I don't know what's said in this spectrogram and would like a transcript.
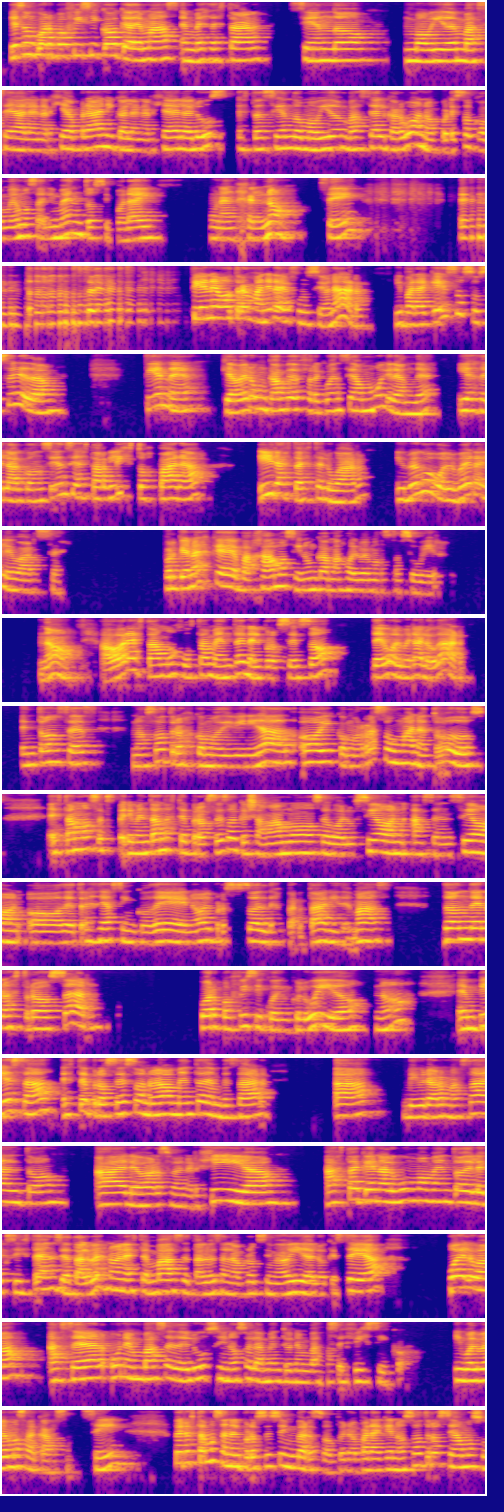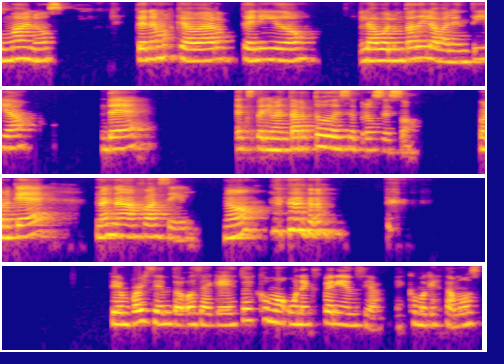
Y es un cuerpo físico que además, en vez de estar siendo movido en base a la energía pránica, la energía de la luz, está siendo movido en base al carbono. Por eso comemos alimentos y por ahí un ángel no, ¿sí? Entonces, tiene otra manera de funcionar. Y para que eso suceda, tiene que haber un cambio de frecuencia muy grande y desde la conciencia estar listos para ir hasta este lugar y luego volver a elevarse. Porque no es que bajamos y nunca más volvemos a subir. No, ahora estamos justamente en el proceso de volver al hogar. Entonces, nosotros como divinidad, hoy, como raza humana, todos, estamos experimentando este proceso que llamamos evolución, ascensión o de 3D a 5D, ¿no? El proceso del despertar y demás, donde nuestro ser, cuerpo físico incluido, ¿no? Empieza este proceso nuevamente de empezar a vibrar más alto, a elevar su energía, hasta que en algún momento de la existencia, tal vez no en este envase, tal vez en la próxima vida, lo que sea, vuelva a ser un envase de luz y no solamente un envase físico. Y volvemos a casa, ¿sí? Pero estamos en el proceso inverso, pero para que nosotros seamos humanos, tenemos que haber tenido la voluntad y la valentía de experimentar todo ese proceso, porque no es nada fácil, ¿no? 100%, o sea que esto es como una experiencia, es como que estamos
